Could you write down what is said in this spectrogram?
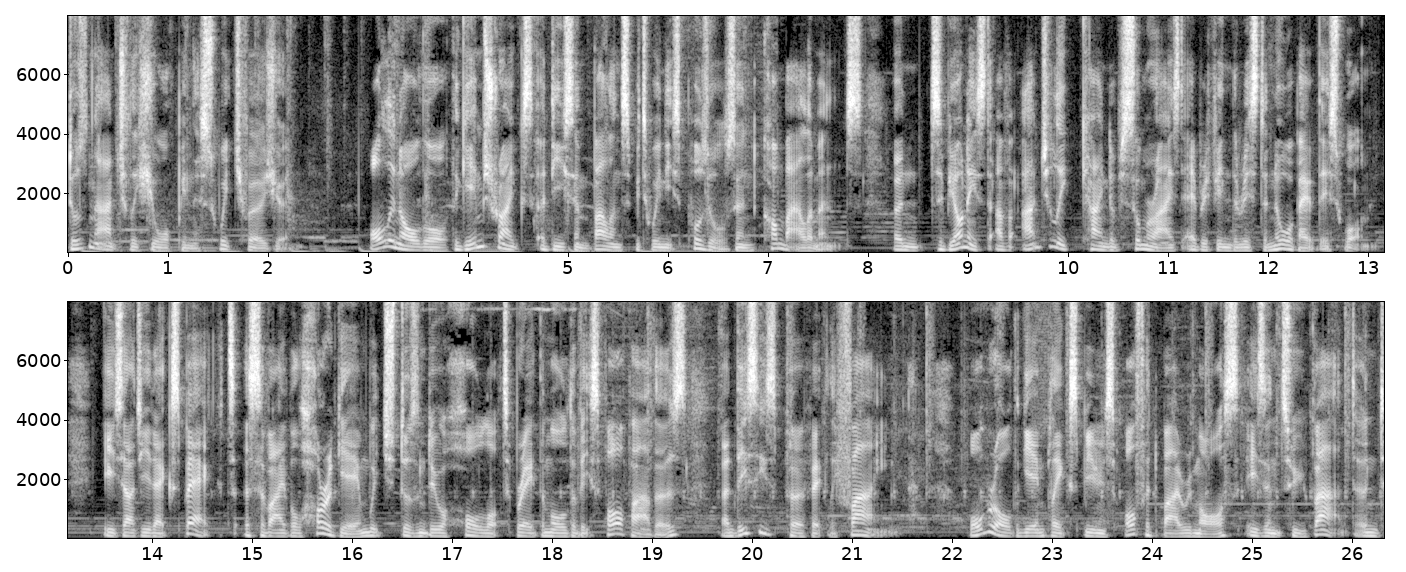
doesn't actually show up in the Switch version. All in all though, the game strikes a decent balance between its puzzles and combat elements, and to be honest I've actually kind of summarised everything there is to know about this one. It's as you'd expect, a survival horror game which doesn't do a whole lot to break the mould of its forefathers, and this is perfectly fine. Overall, the gameplay experience offered by Remorse isn't too bad, and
